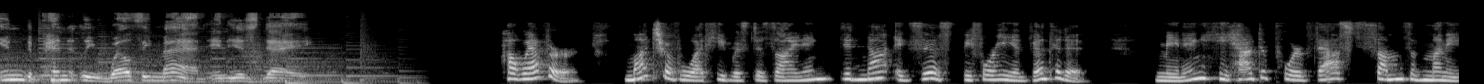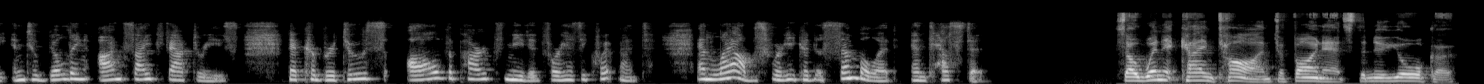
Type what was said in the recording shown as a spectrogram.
independently wealthy man in his day. However, much of what he was designing did not exist before he invented it, meaning he had to pour vast sums of money into building on site factories that could produce all the parts needed for his equipment and labs where he could assemble it and test it. So when it came time to finance the New Yorker,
